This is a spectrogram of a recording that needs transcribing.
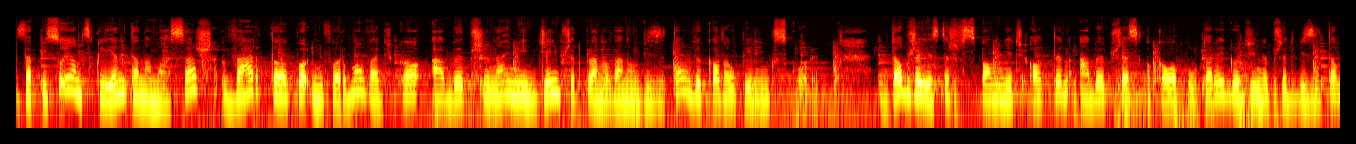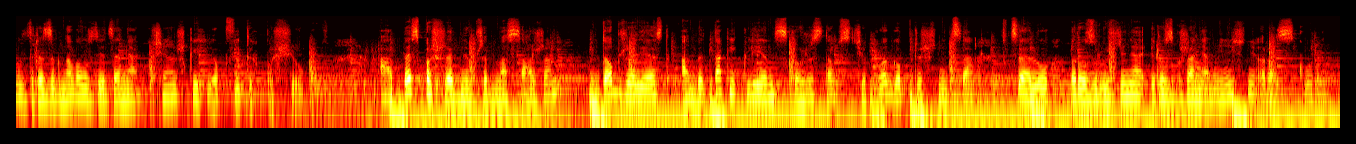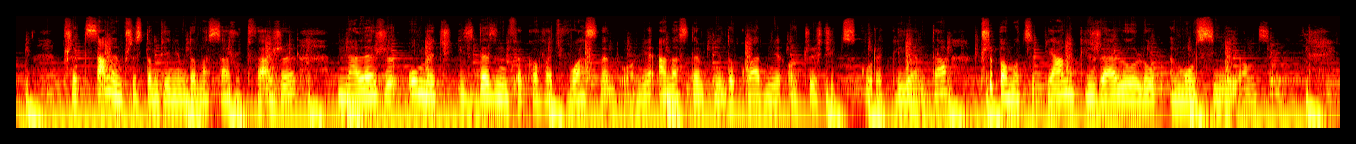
Zapisując klienta na masaż, warto poinformować go, aby przynajmniej dzień przed planowaną wizytą wykonał peeling skóry. Dobrze jest też wspomnieć o tym, aby przez około półtorej godziny przed wizytą zrezygnował z jedzenia ciężkich i obfitych posiłków. A bezpośrednio przed masażem dobrze jest, aby taki klient skorzystał z ciepłego prysznica w celu rozluźnienia i rozgrzania mięśni oraz skóry. Przed samym przystąpieniem do masażu twarzy należy umyć i zdezynfekować własne dłonie, a następnie dokładnie oczyścić skórę klienta przy pomocy pianki, żelu lub emulsji myjącej.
